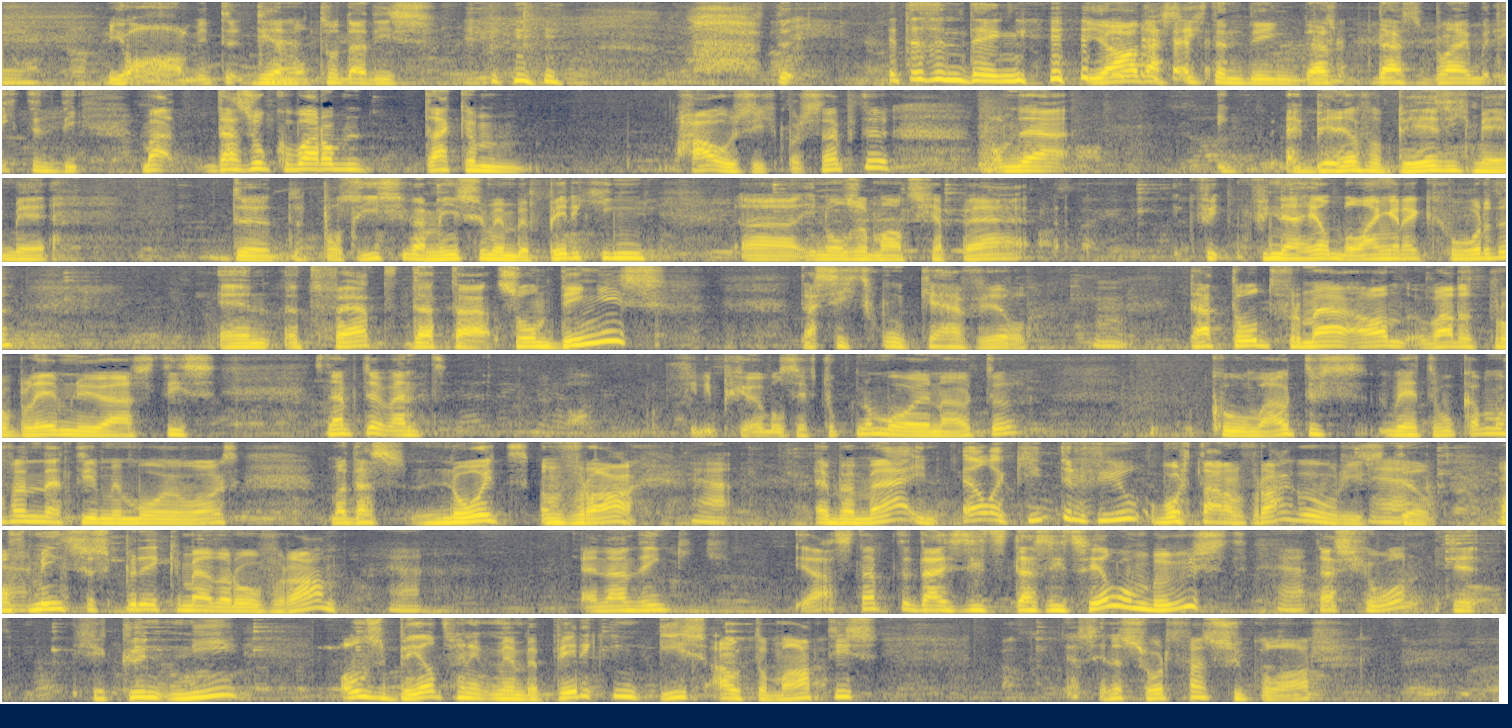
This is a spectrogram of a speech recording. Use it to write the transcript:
Ja, die auto, dat is... De- Het is een ding. Ja, dat is echt een ding. Dat is, dat is blijkbaar echt een ding. Maar dat is ook waarom dat ik hem hou, zeg maar. Snap je? Omdat ik, ik ben heel veel bezig met, met de, de positie van mensen met een beperking eh, in onze maatschappij. Ik vind, ik vind dat heel belangrijk geworden. En het feit dat dat zo'n ding is, dat zegt gewoon veel. Dat toont voor mij aan wat het probleem nu juist is. Snap je? Want Filip Geubels heeft ook een mooie auto. Koen Wouters weet er ook allemaal van dat hij met mooie wagens... Maar dat is nooit een vraag. Ja. En bij mij, in elk interview, wordt daar een vraag over gesteld. Ja. Of Ja. mensen spreken mij daarover aan. Ja. En dan denk ik... Ja, snap je? Dat is iets, dat is iets heel onbewust. Dat is gewoon... Je, je kunt niet... Ons beeld van mijn beperking is automatisch... Dat is een soort van sukkelaar.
